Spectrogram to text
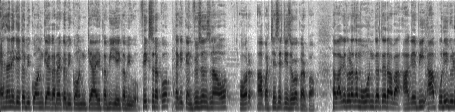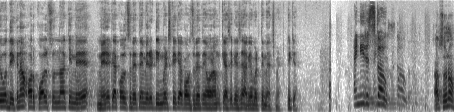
ऐसा नहीं कि कभी कौन क्या कर रहा है कभी कौन क्या है कभी ये कभी वो। फिक्स रखो ताकि कन्फ्यूज़न ना हो और आप अच्छे से चीज़ों को कर पाओ। अब आगे थोड़ा सा मूव ऑन करते रहो आगे भी आप पूरी वीडियो को देखना और कॉल सुनना कि मैं मेरे क्या कॉल्स रहते हैं मेरे टीममेट्स के क्या कॉल्स रहते हैं और हम कैसे कैसे आगे बढ़ते मैच में ठीक है? I need a scope. अब सुनो।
